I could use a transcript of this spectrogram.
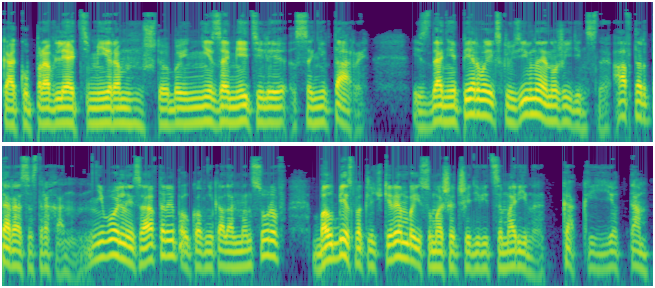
Как управлять миром, чтобы не заметили санитары? Издание первое, эксклюзивное, оно же единственное. Автор Тарас Астрахан. Невольные соавторы полковник Алан Мансуров, балбес по кличке Рэмбо и сумасшедшая девица Марина. Как ее там...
